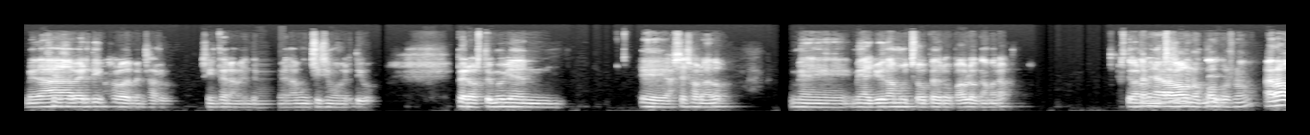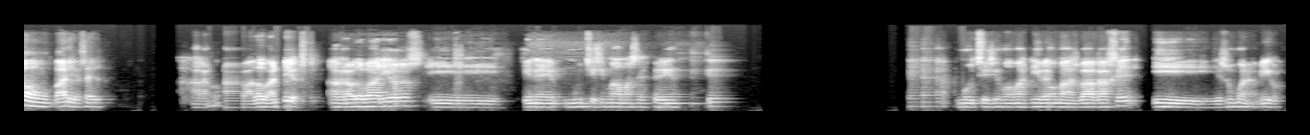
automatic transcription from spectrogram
Me da vértigo solo de pensarlo, sinceramente. Me da muchísimo vértigo. Pero estoy muy bien eh, asesorado. Me, ayuda mucho Pedro Pablo Cámara. También ha grabado unos pocos, ¿no? Ha grabado varios él. Ha grabado varios. Ha grabado varios y tiene muchísima más experiencia muchísimo más nivel, más bagaje y es un buen amigo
